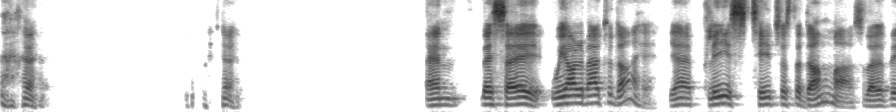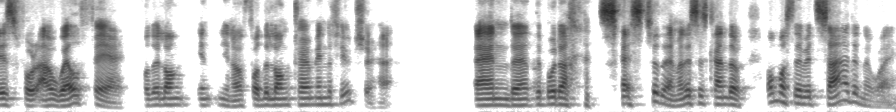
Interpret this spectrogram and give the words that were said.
and they say, We are about to die. Yeah, please teach us the Dhamma so that it is for our welfare for the long, in, you know, for the long term in the future. And uh, the Buddha says to them, and this is kind of almost a bit sad in a way.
